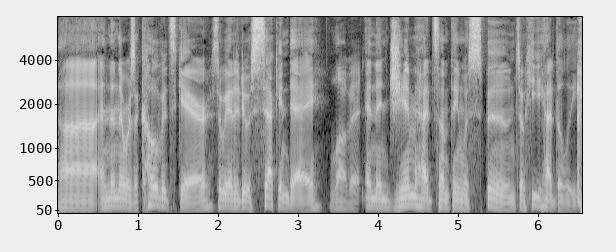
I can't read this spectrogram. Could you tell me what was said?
Uh, and then there was a COVID scare, so we had to do a second day. Love it. And then Jim had something with Spoon, so he had to leave.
